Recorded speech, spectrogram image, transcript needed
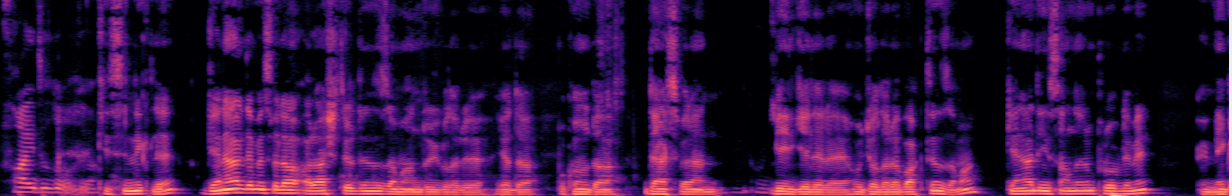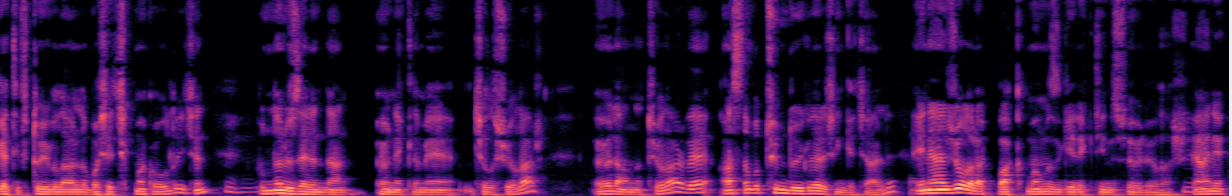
faydalı oluyor. Kesinlikle. Genelde mesela araştırdığınız zaman duyguları ya da bu konuda ders veren bilgelere, hocalara baktığın zaman genelde insanların problemi e, negatif duygularla başa çıkmak olduğu için hı hı. bunlar üzerinden örneklemeye çalışıyorlar. Öyle anlatıyorlar ve aslında bu tüm duygular için geçerli. Enerji olarak bakmamız gerektiğini söylüyorlar. Hı. Yani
